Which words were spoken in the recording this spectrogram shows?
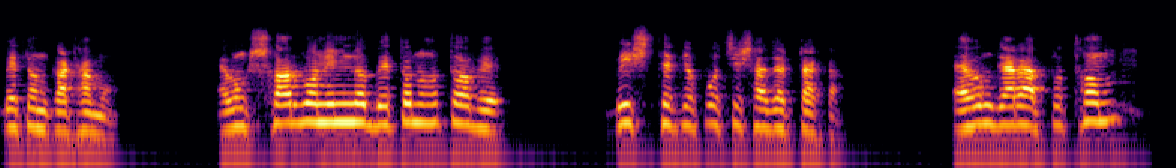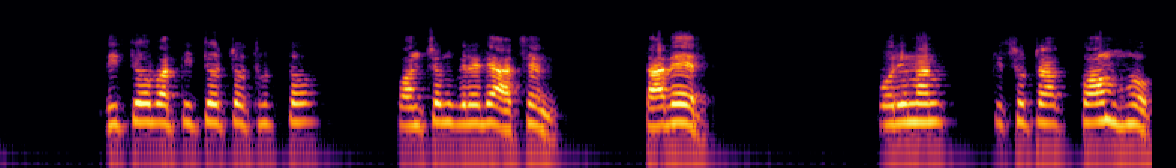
বেতন কাঠামো এবং সর্বনিম্ন বেতন হতে হবে বিশ থেকে পঁচিশ হাজার টাকা। এবং যারা প্রথম, দ্বিতীয় বা তৃতীয়, চতুর্থ, পঞ্চম গ্রেডে আছেন, তাদের পরিমাণ কিছুটা কম হোক,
